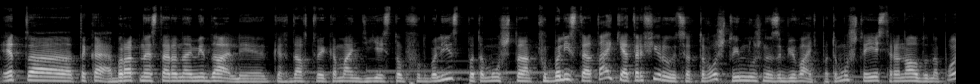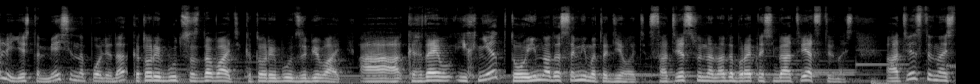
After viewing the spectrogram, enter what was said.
Это такая обратная сторона медали, когда в твоей команде есть топ-футболист, потому что футболисты атаки атрофируются от того, что им нужно забивать, потому что есть Роналду на поле, есть там Месси на поле, да, которые будут создавать, которые будут забивать. А когда их нет, то им надо самим это делать. Соответственно, надо брать на себя ответственность. А ответственность,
